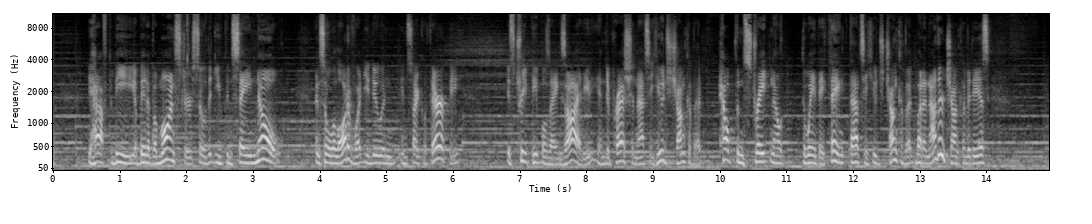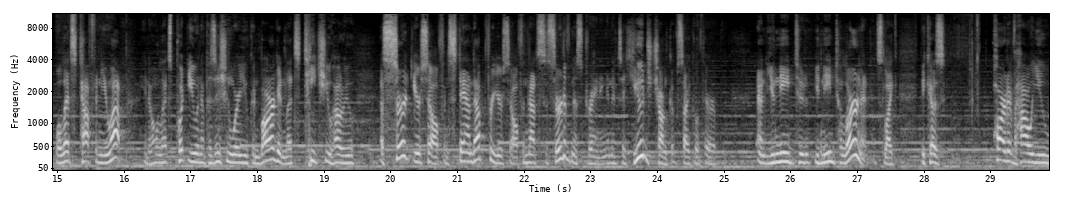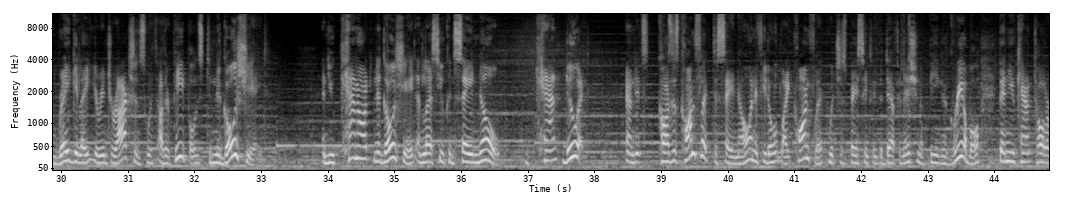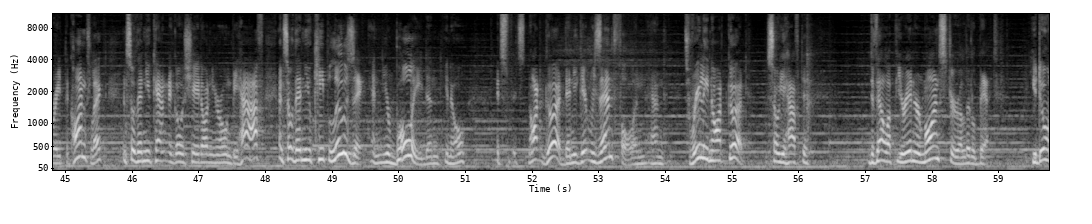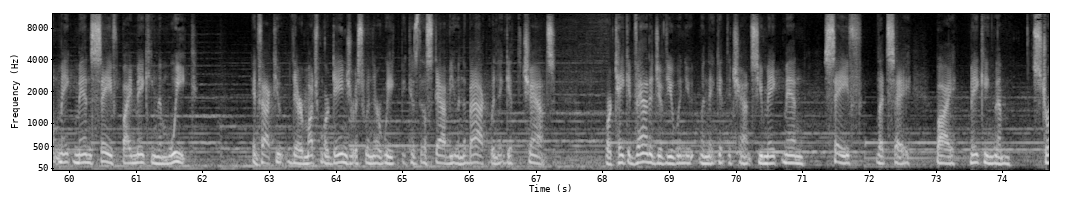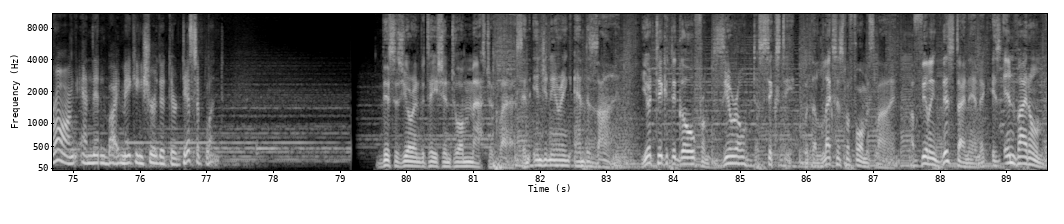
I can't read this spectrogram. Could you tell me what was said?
you have to be a bit of a monster so that you can say no. And so a lot of what you do in, in psychotherapy is treat people's anxiety and depression. That's a huge chunk of it. Help them straighten out the way they think. That's a huge chunk of it. But another chunk of it is, well, let's toughen you up. You know, let's put you in a position where you can bargain. Let's teach you how to assert yourself and stand up for yourself. And that's assertiveness training. And it's a huge chunk of psychotherapy. And you need to you need to learn it. It's like because part of how you regulate your interactions with other people is to negotiate. And you cannot negotiate unless you can say no. You can't do it. And it causes conflict to say no. And if you don't like conflict, which is basically the definition of being agreeable, then you can't tolerate the conflict. And so then you can't negotiate on your own behalf. And so then you keep losing and you're bullied and, you know, it's, it's not good. Then you get resentful and, and it's really not good. So you have to develop your inner monster a little bit. You don't make men safe by making them weak. In fact, you, they're much more dangerous when they're weak because they'll stab you in the back when they get the chance or take advantage of you when, you, when they get the chance. You make men safe, let's say, by making them strong and then by making sure that they're disciplined. This is your invitation to a masterclass in engineering and design. Your ticket to go from zero to 60 with the Lexus Performance Line. A feeling this dynamic is invite only.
